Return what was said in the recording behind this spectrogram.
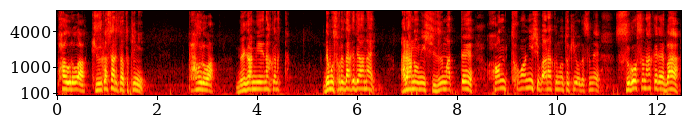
パウロは気づかされた時にパウロは目が見えなくなった。でもそれだけではない。荒野に静まって本当にしばらくの時をですね過ごさなければ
